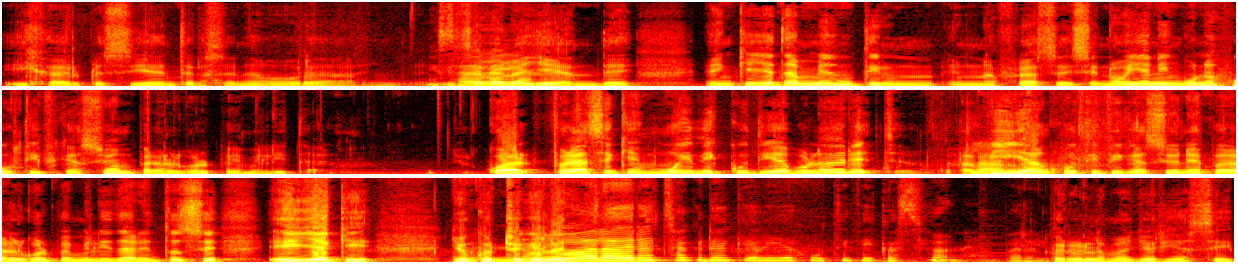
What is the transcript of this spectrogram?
hija del presidente, la senadora Isabel, Allende, en que ella también tiene una frase, dice, no había ninguna justificación para el golpe militar. Cual, frase que es muy discutida por la derecha. Habían justificaciones para el golpe militar. Entonces, ella que yo encontré que la... Toda la derecha cree que había justificaciones para el Pero la mayoría sí.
